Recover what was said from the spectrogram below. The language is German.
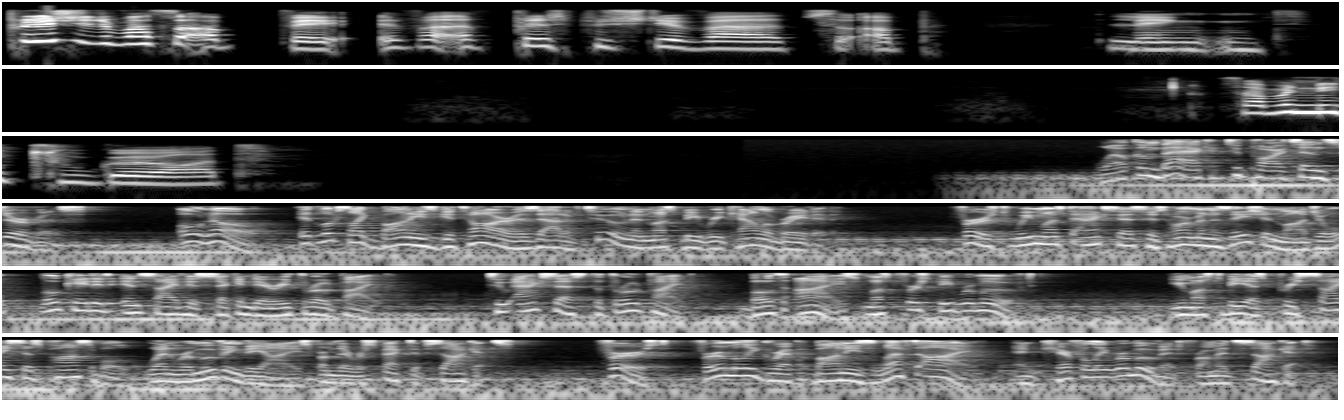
Plüschi, du warst so abwe... äh, war- Plüschi war zu ablenkend. Das habe ich nicht zugehört. Welcome back to Parts and Service. Oh no, it looks like Bonnie's guitar is out of tune and must be recalibrated. First, we must access his harmonization module located inside his secondary throat pipe. To access the throat pipe, both eyes must first be removed. You must be as precise as possible when removing the eyes from their respective sockets. First, firmly grip Bonnie's left eye and carefully remove it from its socket.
